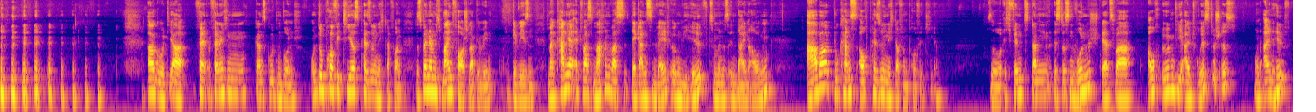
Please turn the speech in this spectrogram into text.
wird. Aber gut, ja, fände ich einen ganz guten Wunsch. Und du profitierst persönlich davon. Das wäre nämlich mein Vorschlag gew gewesen. Man kann ja etwas machen, was der ganzen Welt irgendwie hilft, zumindest in deinen Augen. Aber du kannst auch persönlich davon profitieren. So, ich finde, dann ist das ein Wunsch, der zwar auch irgendwie altruistisch ist und allen hilft,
